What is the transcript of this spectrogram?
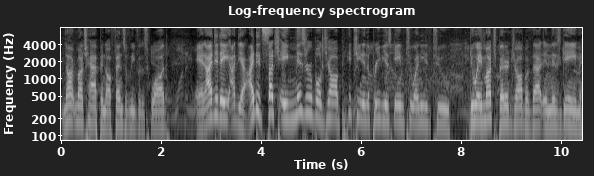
not much happened offensively for the squad. And I did a I, yeah I did such a miserable job pitching in the previous game too. I needed to do a much better job of that in this game.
